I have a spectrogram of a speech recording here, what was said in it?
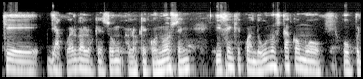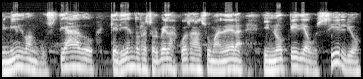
que, de acuerdo a los que son, a los que conocen, dicen que cuando uno está como oprimido, angustiado, queriendo resolver las cosas a su manera y no pide auxilio,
